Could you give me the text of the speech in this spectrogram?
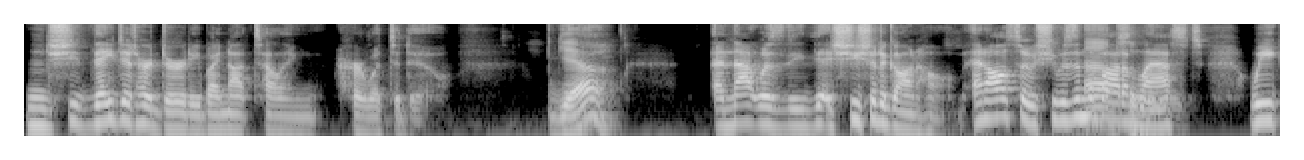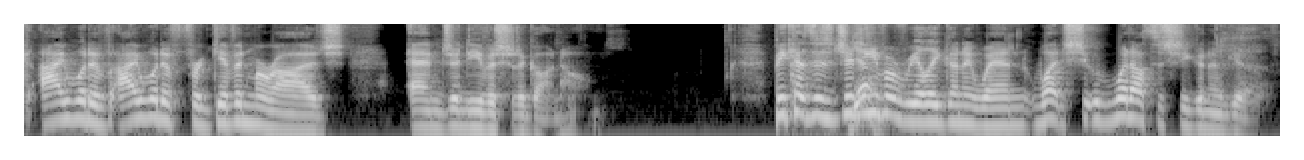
And she they did her dirty by not telling her what to do, Yeah. And that was the, the- she should have gone home. And also, she was in the bottom last week. I would have I would have forgiven Mirage, and Geneva should have gone home. Because is Geneva really going to win? What she, what else is she going to give?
